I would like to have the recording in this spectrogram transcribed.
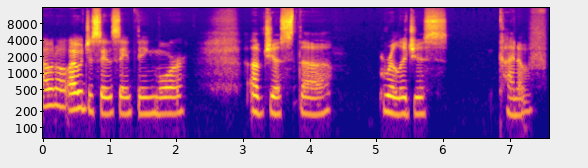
I would al- I would just say the same thing more of just the religious kind of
